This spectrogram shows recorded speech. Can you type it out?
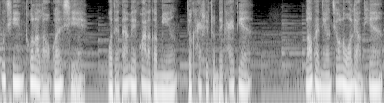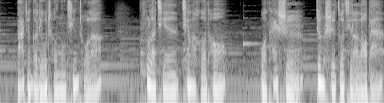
父亲托了老关系，我在单位挂了个名，就开始准备开店。老板娘教了我两天。把整个流程弄清楚了，付了钱，签了合同，我开始正式做起了老板。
